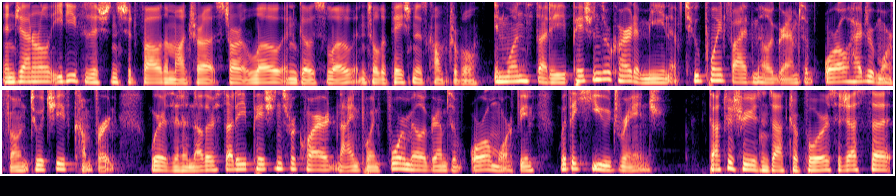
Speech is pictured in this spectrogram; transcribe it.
In general, ED physicians should follow the mantra start low and go slow until the patient is comfortable. In one study, patients required a mean of 2.5 milligrams of oral hydromorphone to achieve comfort, whereas in another study, patients required 9.4 milligrams of oral morphine with a huge range. Dr. Shreves and Dr. Pour suggest that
